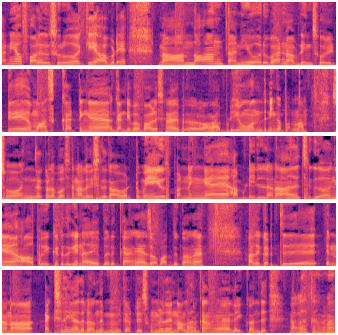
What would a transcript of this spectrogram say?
தனியாக ஃபாலோவர்ஸ் உருவாக்கி அப்படியே நான் தான் தனி ஒருவன் அப்படின்னு சொல்லிட்டு மாஸ்க் காட்டுங்க. கண்டிப்பாக ஃபாலோவர்ஸ் நிறைய பேர் வருவாங்க. அப்படியும் வந்து நீங்கள் பண்ணலாம். ஸோ இந்த கிளப்பர்ஸை நல்ல விஷயத்துக்காக மட்டுமே யூஸ் பண்ணுங்க. அப்படி இல்லைனா வச்சுக்கோங்க. ஆப் வைக்கிறதுக்கு நிறைய பேர் இருக்காங்க. ஸோ பார்த்துக்கோங்க. அதுக்கடுத்தது என்னென்னா ஆக்சுவலி அதில் வந்து மிமிக் ஆர்டிஸ்ட் உண்மையிலே நல்லா இருக்காங்க. லைக் வந்து நல்லா இருக்காங்கன்னா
